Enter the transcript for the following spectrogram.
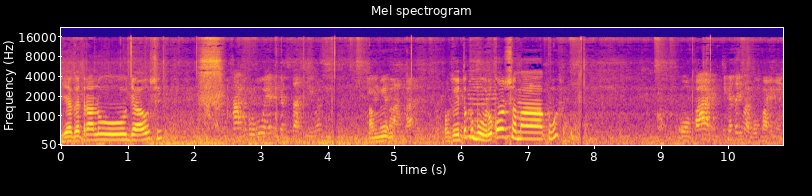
Ya gak terlalu jauh sih. Ya Amin. Waktu itu keburu kok sama aku. Mah Gopar, jika tadi mah Goparnya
